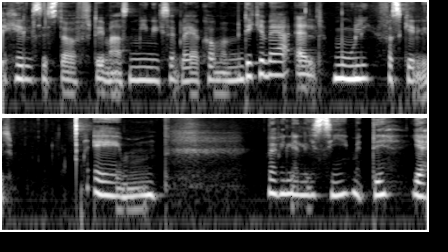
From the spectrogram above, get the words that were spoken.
helsestof, det er meget sådan mine eksempler, jeg kommer, men det kan være alt muligt forskelligt. Øh, hvad vil jeg lige sige med det? Ja,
